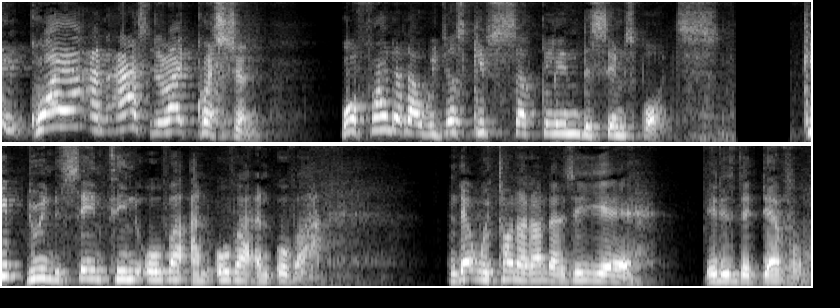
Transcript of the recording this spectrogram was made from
inquire and ask the right question, we'll find out that we just keep circling the same spots, keep doing the same thing over and over and over. And then we turn around and say, Yeah, it is the devil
